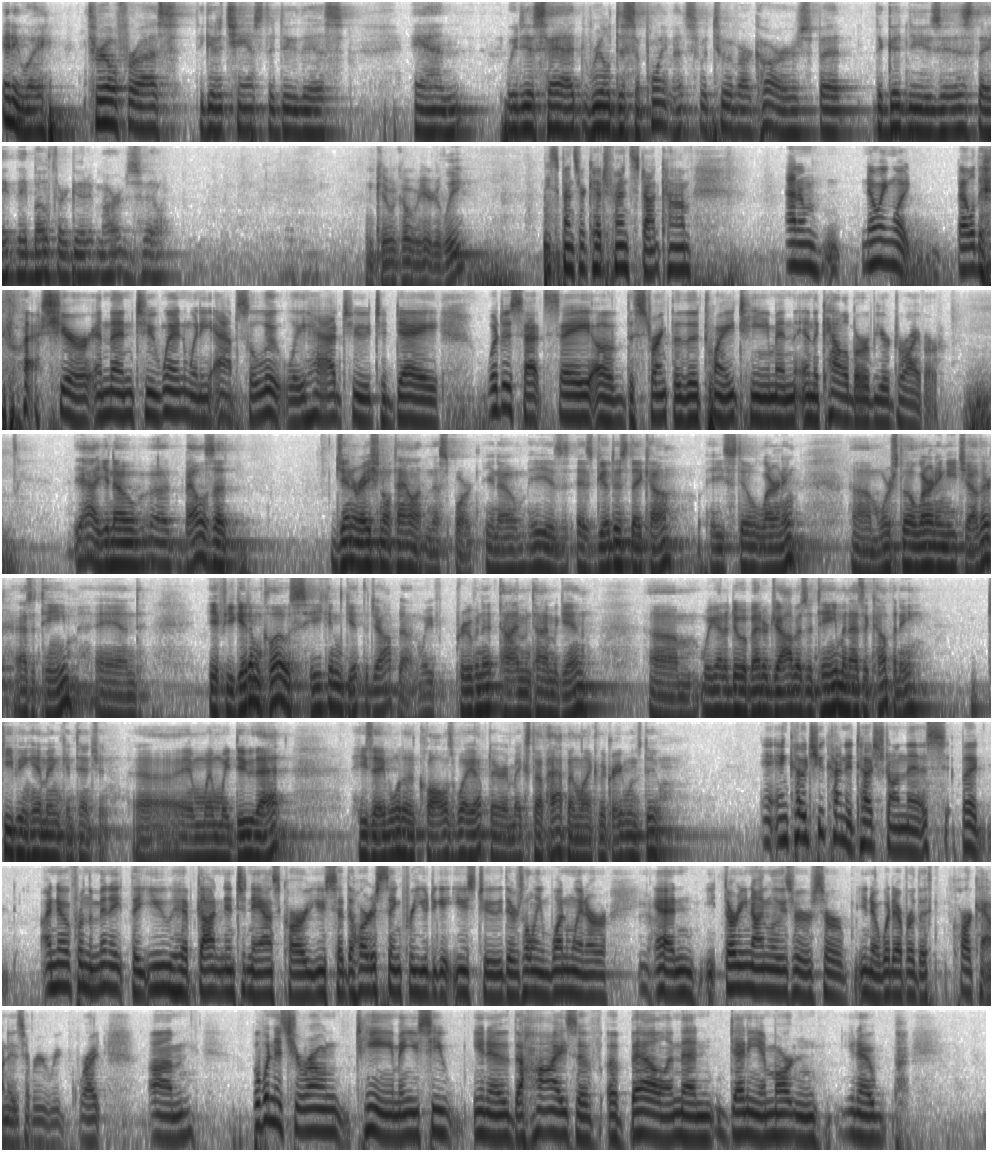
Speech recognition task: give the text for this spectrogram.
anyway, thrill for us to get a chance to do this. And we just had real disappointments with two of our cars, but the good news is they, they both are good at Martinsville. Okay, we'll go over here to Lee. SpencerCoachFriends.com. Adam, knowing what Bell did last year and then to win when he absolutely had to today, what does that say of the strength of the 20 team and, and the caliber of your driver? Yeah, you know, uh, Bell's a generational talent in this sport. You know, he is as good as they come. He's still learning. Um, we're still learning each other as a team, and if you get him close, he can get the job done. We've proven it time and time again. Um, we got to do a better job as a team and as a company, keeping him in contention. Uh, and when we do that, he's able to claw his way up there and make stuff happen like the great ones do. And, and coach, you kind of touched on this, but I know from the minute that you have gotten into NASCAR, you said the hardest thing for you to get used to. There's only one winner, and 39 losers, or you know whatever the car count is every week, right? Um, but when it's your own team and you see, you know, the highs of, of Bell and then Denny and Martin, you know,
